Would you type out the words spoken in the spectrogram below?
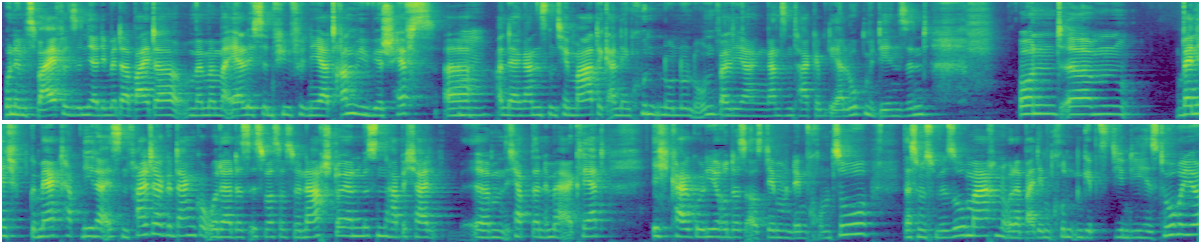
Und im Zweifel sind ja die Mitarbeiter, wenn wir mal ehrlich sind, viel, viel näher dran, wie wir Chefs äh, mhm. an der ganzen Thematik, an den Kunden und, und, und, weil die ja den ganzen Tag im Dialog mit denen sind. Und ähm, wenn ich gemerkt habe, nee, da ist ein falscher Gedanke oder das ist was, was wir nachsteuern müssen, habe ich halt ähm, ich habe dann immer erklärt, ich kalkuliere das aus dem und dem Grund so, das müssen wir so machen oder bei dem Kunden gibt es die und die Historie.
